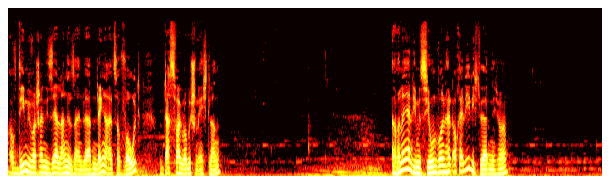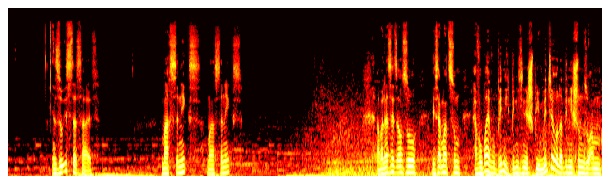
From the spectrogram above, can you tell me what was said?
auf dem wir wahrscheinlich sehr lange sein werden. Länger als auf Volt. Und das war, glaube ich, schon echt lang. Aber naja, die Missionen wollen halt auch erledigt werden, nicht wahr? So ist das halt. Machst du nix, machst du nix. Aber das ist jetzt auch so, ich sag mal zum... Ja, wobei, wo bin ich? Bin ich in der Spielmitte oder bin ich schon so am...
